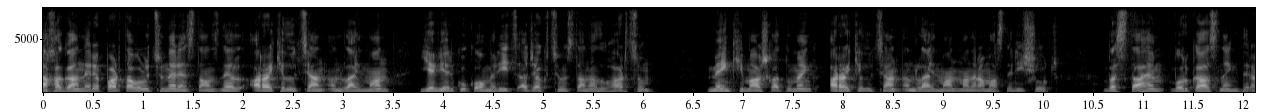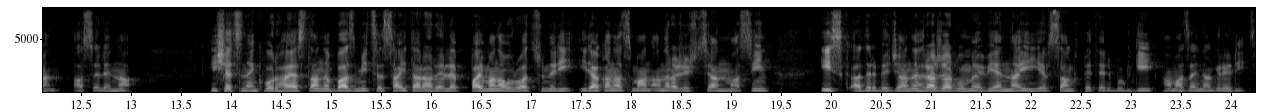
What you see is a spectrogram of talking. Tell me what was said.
նախագահները պարտավորություններ են ստանձնել առաքելության online-ման եւ երկու կողմերից աջակցություն ստանալու հարցում։ Մենք հիմա աշխատում ենք առաքելության online-ման մանրամասների շուրջ։ Վստահ եմ, որ կհասնենք դրան, ասել է նա։ Հիշեցնենք, որ Հայաստանը բազմիցս հայտարարել է պայմանավորվածությունների իրականացման անհրաժեշտության մասին, իսկ Ադրբեջանը հրաժարվում է Վիեննայի եւ Սանկտ Պետերբուրգի համաձայնագրերից։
